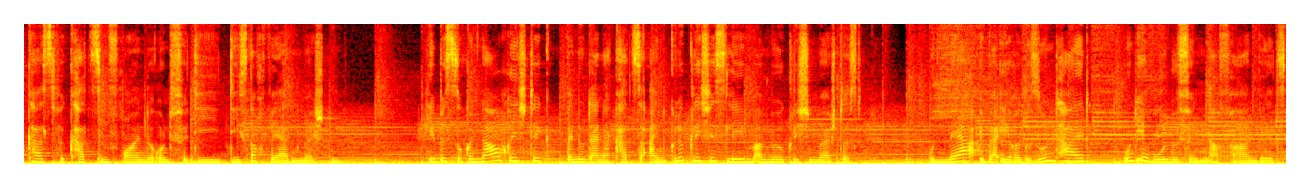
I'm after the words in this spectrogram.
Podcast für Katzenfreunde und für die, die es noch werden möchten. Hier bist du genau richtig, wenn du deiner Katze ein glückliches Leben ermöglichen möchtest und mehr über ihre Gesundheit und ihr Wohlbefinden erfahren willst.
